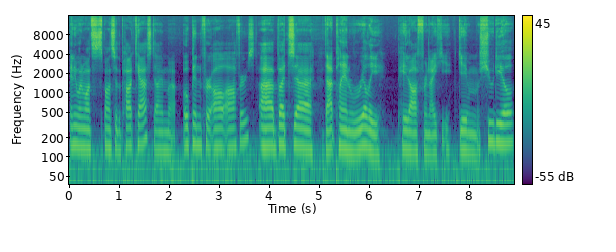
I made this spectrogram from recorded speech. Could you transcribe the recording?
Anyone wants to sponsor the podcast, I'm uh, open for all offers. Uh, but uh, that plan really paid off for Nike. Gave them a shoe deal.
